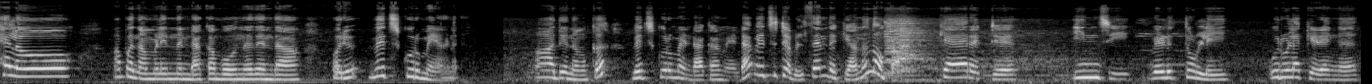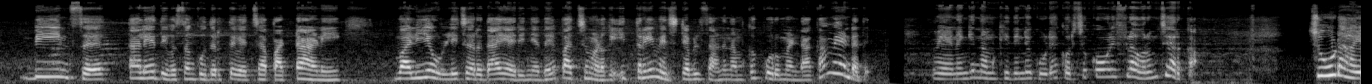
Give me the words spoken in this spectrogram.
ഹലോ അപ്പോൾ നമ്മൾ ഇന്ന് ഉണ്ടാക്കാൻ പോകുന്നത് എന്താ? ഒരു വെജ് കുറുമയാണ്. ആദ്യം നമുക്ക് വെജ് കുറുമ ഉണ്ടാക്കാൻ വേണ്ട. വെജിറ്റബിൾസ് എന്തൊക്കെയാണെന്ന് നോക്കാം. ക്യാരറ്റ് ഇഞ്ചി വെളുത്തുള്ളി ഉരുളക്കിഴങ്ങ് ബീൻസ് തലേ ദിവസം കുതിർത്ത് വെച്ച പട്ടാണി വലിയ ഉള്ളി ചെറുതായി അരിഞ്ഞത് പച്ചമുളക് ഇത്രയും വെജിറ്റബിൾസ് ആണ് നമുക്ക് കുറുമ ഉണ്ടാക്കാൻ വേണ്ടത്. വേണമെങ്കിൽ നമുക്ക് ഇതിന്റെ കൂടെ കുറച്ച് കോളിഫ്ലവറും ചേർക്കാം. ചൂടായ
